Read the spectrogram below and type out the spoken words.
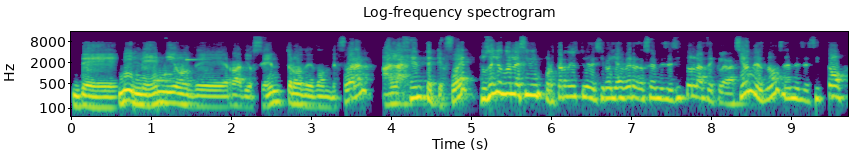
de Milenio, de Radio Centro, de donde fueran, a la gente que fue, pues a ellos no les iba a importar, ellos te iban a decir, oye, a ver, o sea, necesito las declaraciones, ¿no? O sea, necesito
